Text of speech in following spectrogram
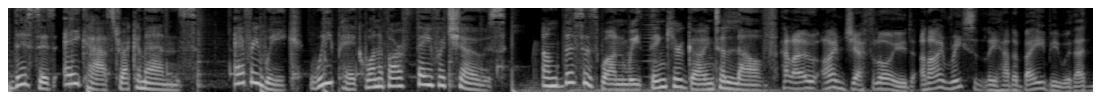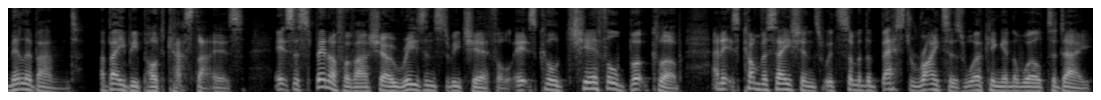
This is ACAST Recommends. Every week, we pick one of our favourite shows. And this is one we think you're going to love. Hello, I'm Jeff Lloyd, and I recently had a baby with Ed Miliband. A baby podcast, that is. It's a spin off of our show, Reasons to be Cheerful. It's called Cheerful Book Club, and it's conversations with some of the best writers working in the world today.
